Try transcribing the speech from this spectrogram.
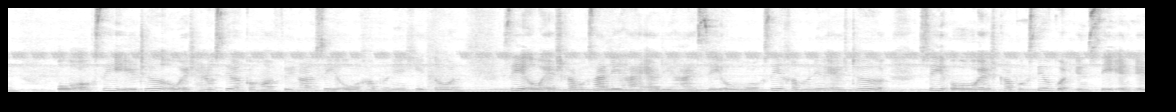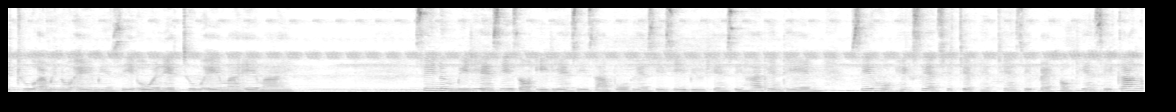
น O ออกซิอีเทอร์ OH ไฮโดรซิลแอลกอฮอล์ฟีนอล CO คาร์บอนีคีโตน COH คาร์บอกซานดีไฮแอลดีไฮ CO ออกซิคาร์บอนิลเอสเทอร์ COOH คาร์บอกซิลกรดอินซี NH2 อะมิโนเอมีน CONH2 เอไมเอไม C1 มีเทน C2 อีเทน C3 โปรเพน C4 บิวเทน C5 เพนเทน C6 เฮกเซน C7 เฮปเทน C8 ออกเทน C9 โน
